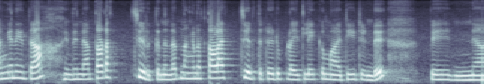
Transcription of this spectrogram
അങ്ങനെ ഇതാ ഇതിനെ തുടച്ചെടുക്കുന്നുണ്ട്. അങ്ങനെ തുളച്ചെടുത്തിട്ട് ഒരു പ്ലേറ്റിലേക്ക് മാറ്റിയിട്ടുണ്ട്. പിന്നെ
